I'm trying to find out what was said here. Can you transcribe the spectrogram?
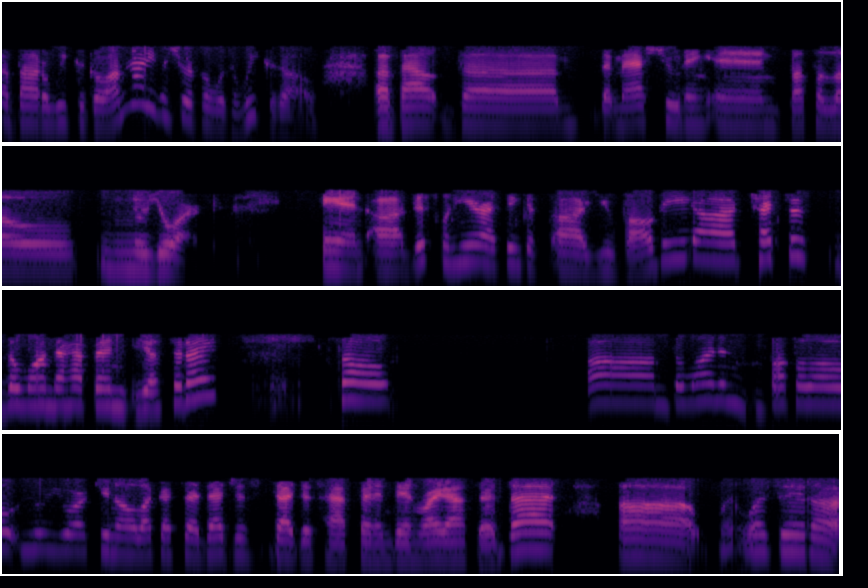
about a week ago. I'm not even sure if it was a week ago about the the mass shooting in Buffalo, New York. And uh this one here, I think it's uh Uvalde, uh Texas, the one that happened yesterday. So um, the one in Buffalo, New York, you know, like I said, that just that just happened, and then right after that, uh, what was it? Uh,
